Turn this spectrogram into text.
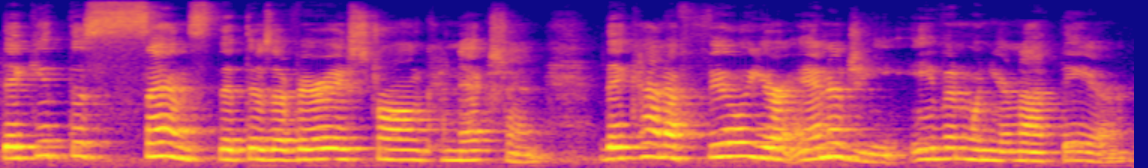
they get the sense that there's a very strong connection. They kind of feel your energy even when you're not there.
